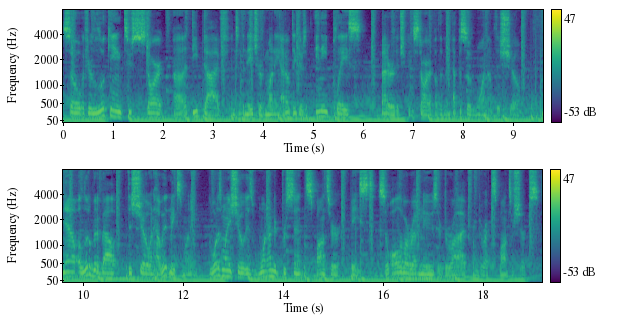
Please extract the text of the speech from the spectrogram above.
So, if you're looking to start uh, a deep dive into the nature of money, I don't think there's any place better that you can start other than episode one of this show. Now, a little bit about this show and how it makes money. The What is Money show is 100% sponsor based, so all of our revenues are derived from direct sponsorships.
